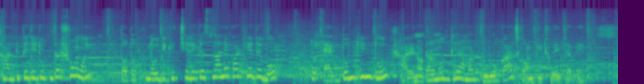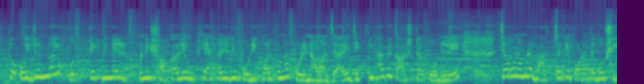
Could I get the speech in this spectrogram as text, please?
ঝাঁট দিতে যেটুকুটা সময়, ততক্ষণে ওদিকে ছেলেকে স্নানে পাঠিয়ে দেবো। তো একদম কিন্তু সাড়ে নটার মধ্যে আমার পুরো কাজ কমপ্লিট হয়ে যাবে। তো ওই জন্যই প্রত্যেক দিনের মানে সকালে উঠে একটা যদি পরিকল্পনা করে নেওয়া যায় যে কীভাবে কাজটা করলে, যেমন আমরা বাচ্চাকে পড়াতে বসি,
